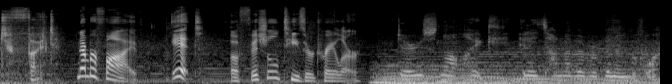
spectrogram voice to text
to fight. Number 5. It official teaser trailer. Derry's not like any town I've ever been in before.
